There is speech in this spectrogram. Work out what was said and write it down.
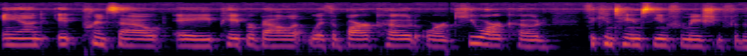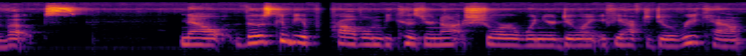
and it prints out a paper ballot with a barcode or a QR code that contains the information for the votes. Now, those can be a problem because you're not sure when you're doing if you have to do a recount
